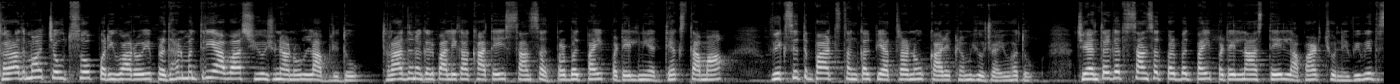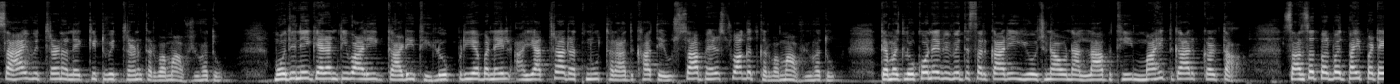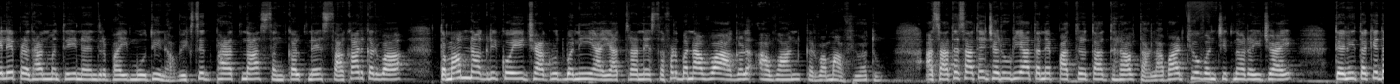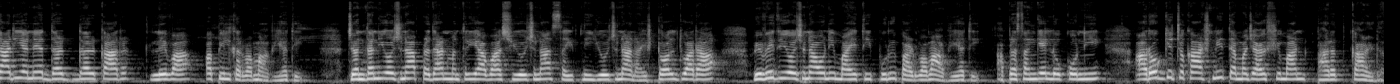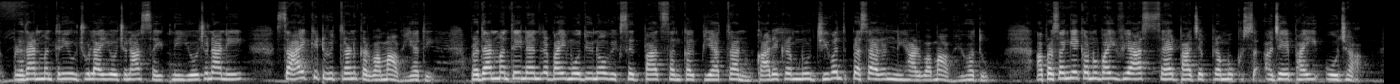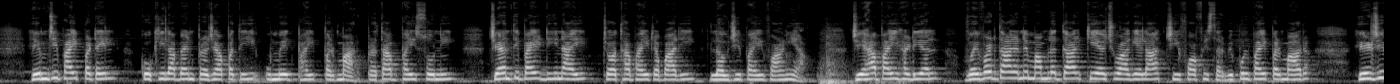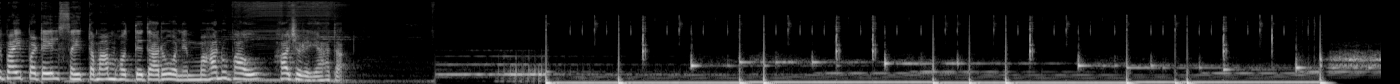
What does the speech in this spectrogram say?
થરાદમાં ચૌદસો પરિવારોએ પ્રધાનમંત્રી આવાસ યોજનાનો લાભ લીધો. થરાદ નગરપાલિકા ખાતે સાંસદ પરબતભાઈ પટેલની અધ્યક્ષતામાં વિકસિત ભારત સંકલ્પ યાત્રાનો કાર્યક્રમ યોજાયો હતો, જે અંતર્ગત સાંસદ પરબતભાઈ પટેલના હસ્તે લાભાર્થીઓને વિવિધ સહાય વિતરણ અને કીટ વિતરણ કરવામાં આવ્યું હતું. મોદીની ગેરંટીવાળી ગાડીથી લોકપ્રિય બનેલ આ યાત્રા રથનું થરાદ ખાતે ઉત્સાહભેર સ્વાગત કરવામાં આવ્યું હતું. તેમજ લોકોને વિવિધ સરકારી યોજનાઓના લાભથી માહિતગાર કરતા સાંસદ પરબતભાઈ પટેલે પ્રધાનમંત્રી નરેન્દ્રભાઈ મોદીના વિકસિત ભારતના સંકલ્પને સાકાર કરવા તમામ નાગરિકોએ જાગૃત બની આ યાત્રાને સફળ બનાવવા આગળ આહ્વાન કરવામાં આવ્યું હતું. આ સાથે સાથે જરૂરિયાત અને પાત્રતા ધરાવતા લાભાર્થીઓ વંચિત ન રહી જાય તેની તકેદારી અને દરકાર લેવા અપીલ કરવામાં આવી હતી. જનધન યોજના, પ્રધાનમંત્રી આવાસ યોજના સહિતની યોજનાના સ્ટોલ દ્વારા વિવિધ યોજનાઓની માહિતી પૂરી પાડવામાં આવી હતી. આ પ્રસંગે લોકોની આરોગ્ય ચકાસણી તેમજ આયુષ્યમાન ભારત કાર્ડ, પ્રધાનમંત્રી ઉજ્જવલા યોજના સહિતની યોજનાની સહાય કીટ વિતરણ કરવામાં આવી હતી. પ્રધાનમંત્રી નરેન્દ્રભાઈ મોદીનો વિકસિત ભારત સંકલ્પ યાત્રાનું કાર્યક્રમનું જીવંત પ્રસારણ નિહાળવામાં આવ્યું હતું. આ પ્રસંગે કનુભાઈ વ્યાસ, શહેર ભાજપ પ્રમુખ અજયભાઈ ઓઝા, હેમજીભાઈ પટેલ, કોકિલાબેન પ્રજાપતિ, ઉમેદભાઈ પરમાર, પ્રતાપભાઈ સોની, જયંતિભાઈ ડીનાઈ, ચોથાભાઈ રબારી, લવજીભાઈ વાણિયા, જેહાભાઈ હડિયલ, વહીવટદાર અને મામલતદાર કે H Vaghela, chief officer Vipulbhai Parmar, Hirjibhai Patel સહિત તમામ હોદ્દેદારો અને મહાનુભાવો હાજર રહ્યા હતા.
